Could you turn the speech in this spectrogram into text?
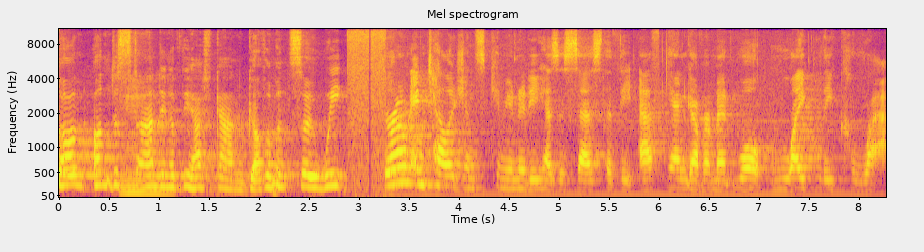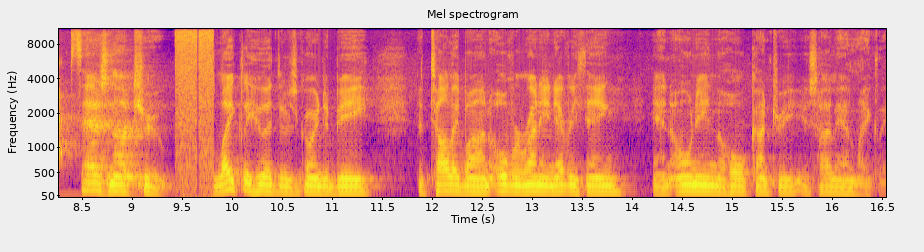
our understanding of the Afghan government so weak? Your own intelligence community has assessed that the Afghan government will likely collapse. That is not true. The likelihood there's going to be the Taliban overrunning everything and owning the whole country is highly unlikely.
